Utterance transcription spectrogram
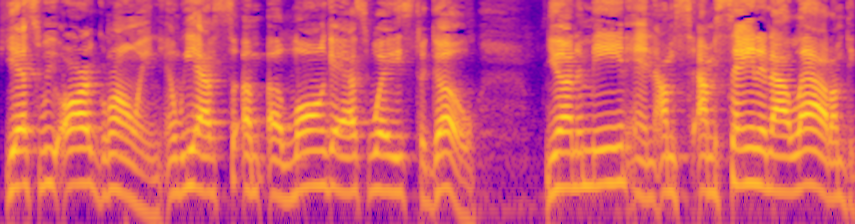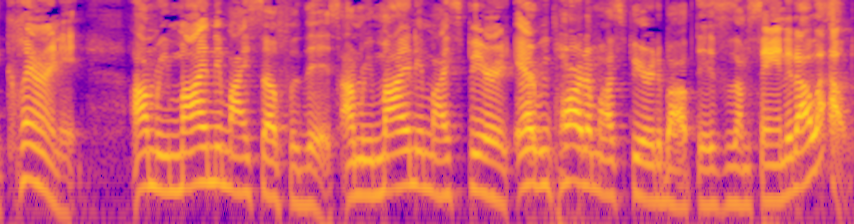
Yes, we are growing and we have a, um, a long ass ways to go. You know what I mean? And I'm, I'm saying it out loud. I'm declaring it. I'm reminding myself of this. I'm reminding my spirit, every part of my spirit about this as I'm saying it out loud.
